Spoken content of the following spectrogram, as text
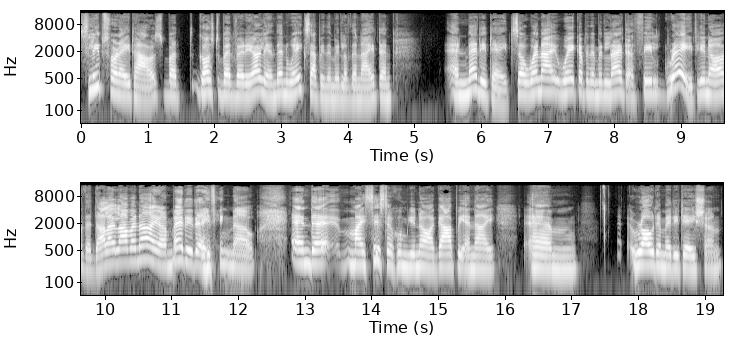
sleeps for eight hours, but goes to bed very early and then wakes up in the middle of the night and and meditates. So when I wake up in the middle of the night, I feel great. You know, the Dalai Lama and I are meditating now. And uh, my sister, whom you know, Agapi, and I um, wrote a meditation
